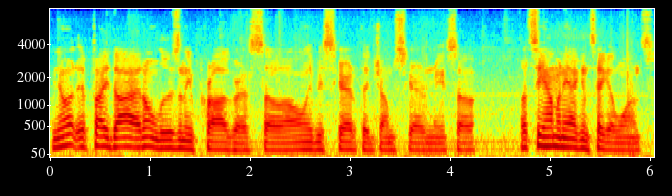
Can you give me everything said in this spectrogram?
You know what, if I die, I don't lose any progress, so I'll only be scared if they jump scared me, so... Let's see how many I can take at once.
